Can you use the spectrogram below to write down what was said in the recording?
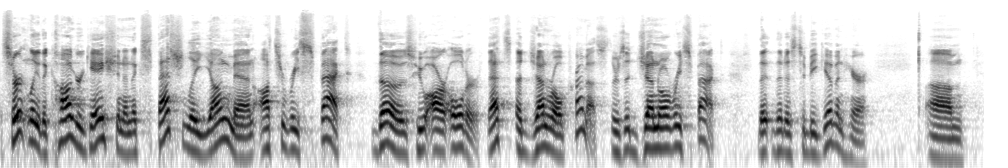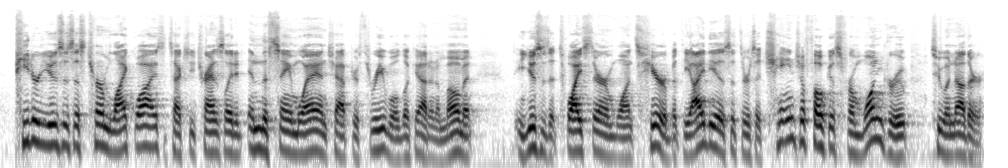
Certainly, the congregation, and especially young men, ought to respect those who are older. That's a general premise. There's a general respect that, that is to be given here. Um, Peter uses this term likewise. It's actually translated in the same way in chapter 3. We'll look at it in a moment. He uses it twice there and once here, but the idea is that there's a change of focus from one group to another.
